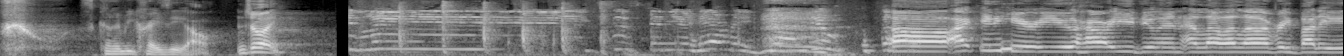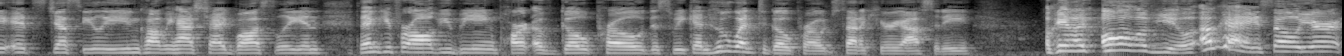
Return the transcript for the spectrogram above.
Whew, it's gonna be crazy, y'all. Enjoy. Oh, I can hear you. How are you doing? Hello, hello, everybody. It's Jessie Lee. You can call me hashtag Boss Lee. And thank you for all of you being part of GoPro this weekend. Who went to GoPro? Just out of curiosity. Okay, like all of you. Okay, so you're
